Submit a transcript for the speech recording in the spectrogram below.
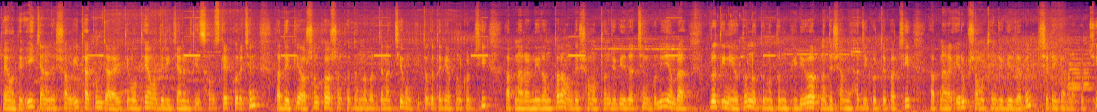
তাই আমাদের এই চ্যানেলের সঙ্গেই থাকুন। যারা ইতিমধ্যে আমাদের এই চ্যানেলটি সাবস্ক্রাইব করেছেন, তাদেরকে অসংখ্য অসংখ্য ধন্যবাদ জানাচ্ছি এবং কৃতজ্ঞতা জ্ঞাপন করছি। আপনারা নিরন্তর আমাদের সমর্থন জুগিয়ে যাচ্ছেন বলেই আমরা প্রতিনিয়ত নতুন নতুন ভিডিও আপনাদের সামনে হাজির করতে পারছি। আপনারা এরূপ সমর্থন জুগিয়ে যাবেন, সেটাই কামনা করছি।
